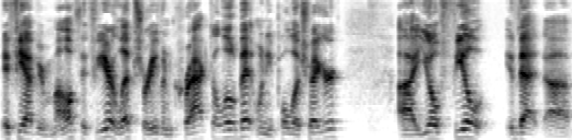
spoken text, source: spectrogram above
If you have your mouth, if your lips are even cracked a little bit when you pull the trigger, uh, you'll feel that uh,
